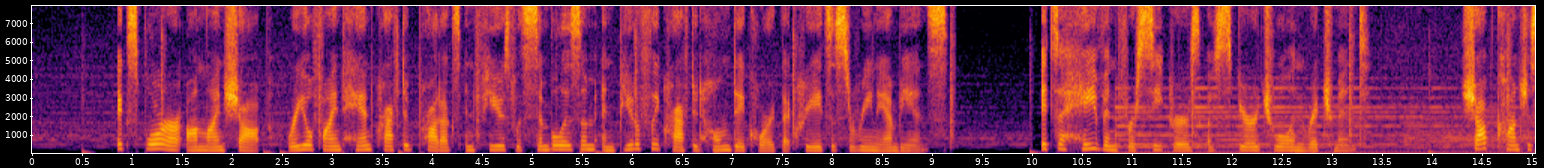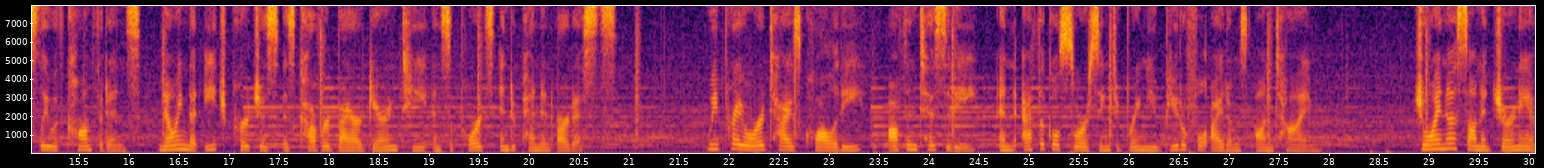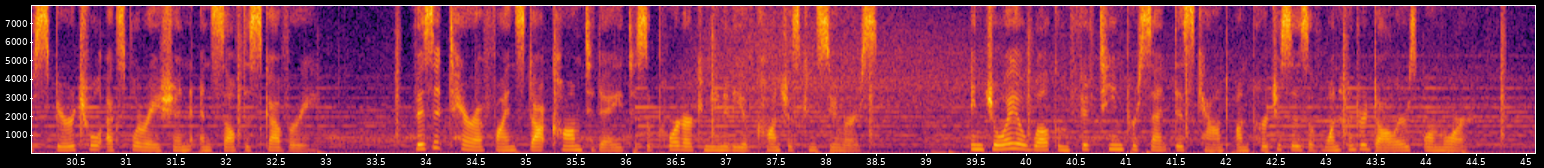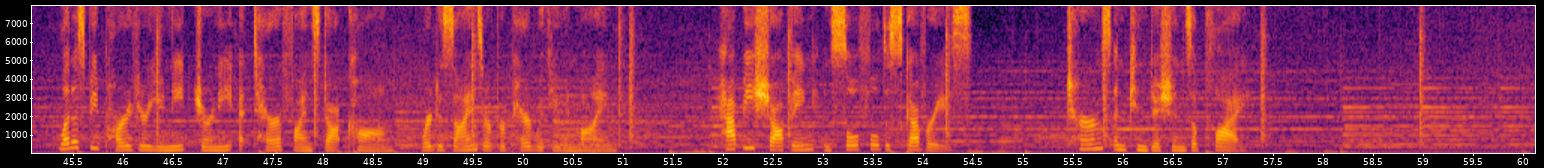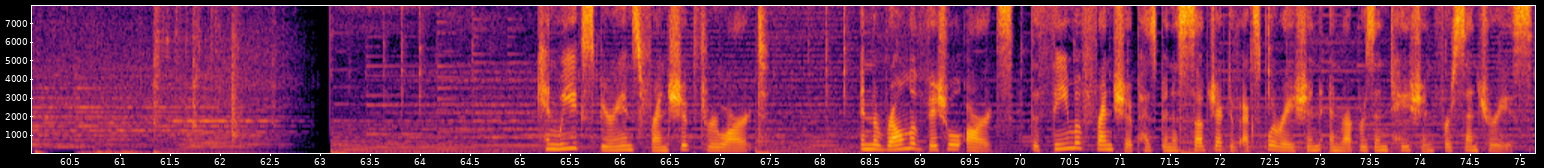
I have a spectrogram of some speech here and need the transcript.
Explore our online shop, where you'll find handcrafted products infused with symbolism and beautifully crafted home decor that creates a serene ambience. It's a haven for seekers of spiritual enrichment. Shop consciously with confidence, knowing that each purchase is covered by our guarantee and supports independent artists. We prioritize quality, authenticity, and ethical sourcing to bring you beautiful items on time. Join us on a journey of spiritual exploration and self discovery. Visit tarafinds.com today to support our community of conscious consumers. Enjoy a welcome 15% discount on purchases of $100 or more. Let us be part of your unique journey at tarafinds.com, where designs are prepared with you in mind. Happy shopping and soulful discoveries. Terms and conditions apply. Can we experience friendship through art? In the realm of visual arts, the theme of friendship has been a subject of exploration and representation for centuries.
